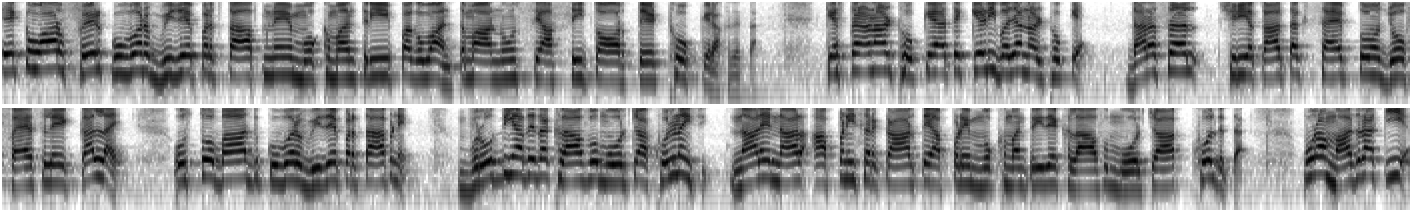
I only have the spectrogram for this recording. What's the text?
ਇੱਕ ਵਾਰ ਫਿਰ ਕੁਵਰ ਵਿਜੇ ਪ੍ਰਤਾਪ ਨੇ ਮੁੱਖ ਮੰਤਰੀ ਭਗਵੰਤ ਮਾਨ ਨੂੰ ਸਿਆਸੀ ਤੌਰ ਤੇ ਠੋਕ ਕੇ ਰੱਖ ਦਿੱਤਾ। ਕਿਸ ਤਰ੍ਹਾਂ ਨਾਲ ਠੋਕਿਆ ਤੇ ਕਿਹੜੀ ਵਜ੍ਹਾ ਨਾਲ ਠੋਕਿਆ? ਦਰਅਸਲ, ਸ਼੍ਰੀ ਅਕਾਲ ਤਖਤ ਸਾਹਿਬ ਤੋਂ ਜੋ ਫੈਸਲੇ ਕੱਲ ਆਏ, ਉਸ ਤੋਂ ਬਾਅਦ ਕੁਵਰ ਵਿਜੇ ਪ੍ਰਤਾਪ ਨੇ ਵਿਰੋਧੀਆਂ ਦੇ ਦਾ ਖਿਲਾਫ ਮੋਰਚਾ ਖੋਲ੍ਹਣਾ ਹੀ ਸੀ। ਨਾਲੇ ਨਾਲ ਆਪਣੀ ਸਰਕਾਰ ਤੇ ਆਪਣੇ ਮੁੱਖ ਮੰਤਰੀ ਦੇ ਖਿਲਾਫ ਮੋਰਚਾ ਖੋਲ ਦਿੱਤਾ। ਪੂਰਾ ਮਾਜਰਾ ਕੀ ਹੈ?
